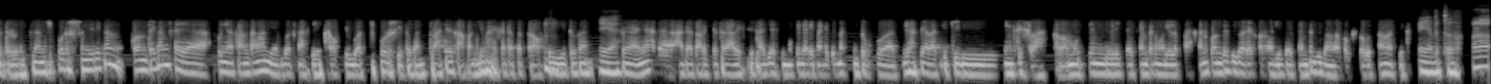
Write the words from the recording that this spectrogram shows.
Betul. Dan Spurs sendiri kan Conte kan kayak punya tantangan ya buat ngasih trofi buat Spurs gitu kan. Terakhir kapan sih mereka dapat trofi Hmm. gitu kan. Iya. Kayaknya ada ada target realistis aja sih mungkin dari manajemen untuk buat ya Piala Ciki di Inggris lah. Kalau mungkin di Liga Champions mau dilepaskan Conte juga rekornya di Liga Champions juga nggak bagus-bagus banget gitu. Iya betul. Kalau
